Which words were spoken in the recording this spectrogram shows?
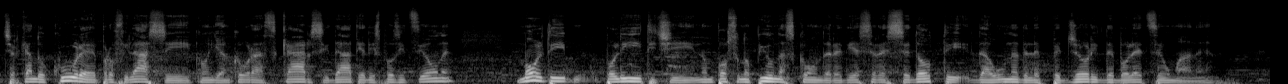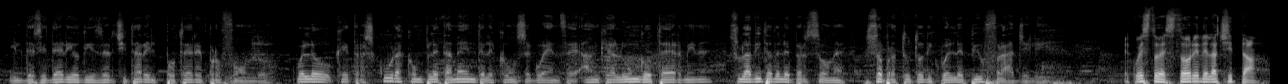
cercando cure e profilassi con gli ancora scarsi dati a disposizione, molti politici non possono più nascondere di essere sedotti da una delle peggiori debolezze umane, il desiderio di esercitare il potere profondo quello che trascura completamente le conseguenze, anche a lungo termine, sulla vita delle persone, soprattutto di quelle più fragili. E questo è Storie della città,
